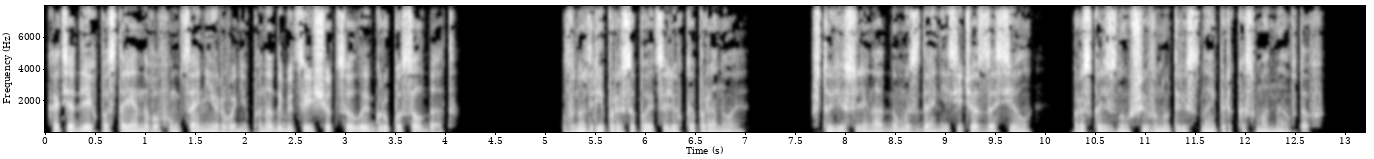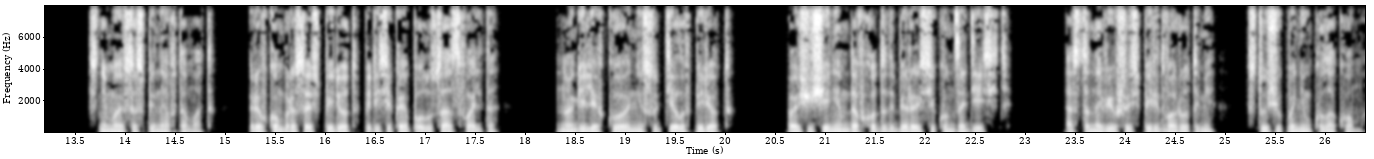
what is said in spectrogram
Хотя для их постоянного функционирования понадобится еще целая группа солдат. Внутри просыпается легкая паранойя. Что если на одном из зданий сейчас засел проскользнувший внутрь снайпер космонавтов? Снимаю со спины автомат, рывком бросаюсь вперед, пересекая полосу асфальта. Ноги легко несут тело вперед. По ощущениям, до входа добираюсь секунд за десять. Остановившись перед воротами, стучу по ним кулаком.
